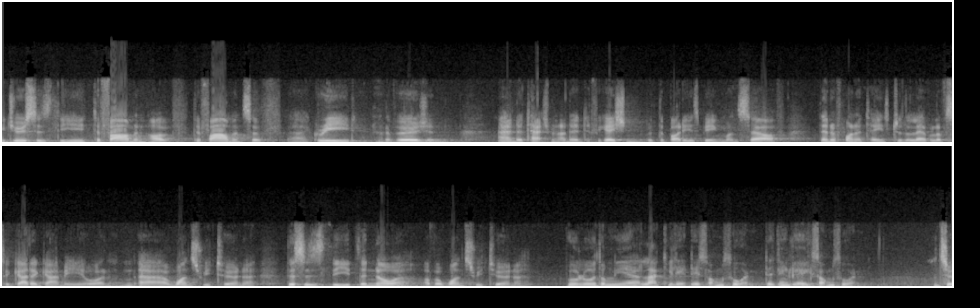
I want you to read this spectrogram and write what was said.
reduces the defilement of defilements of uh, greed and aversion and attachment identification with the body as being oneself, then if one attains to the level of Sakadagami or uh, once returner, this is the, the knower of a once returner. ผู้รู้ตรงนี้ละกิเลสได้สองส่วนแต่ยังเหลืออีกสองส่วน And so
